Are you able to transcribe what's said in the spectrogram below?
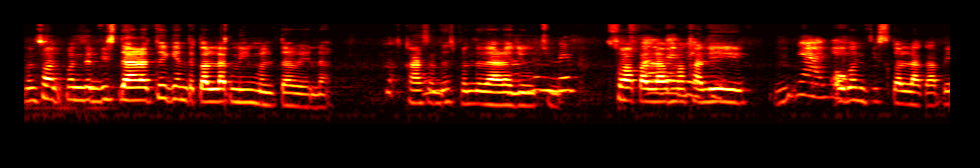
મને સાંજ પંદર વીસ દાડા થઈ ગયા ને તો કલાક નહીં મળતા વહેલા. ખાસા દસ પંદર દાડા જેવું છું. સો કલાકમાં ખાલી. ઓગણત્રીસ કલાક આપે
